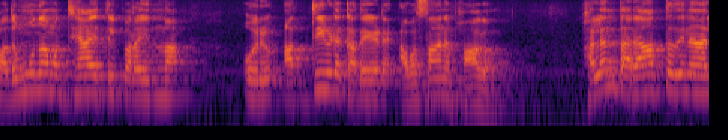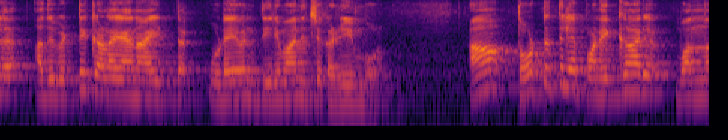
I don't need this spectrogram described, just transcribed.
പതിമൂന്നാം അധ്യായത്തിൽ പറയുന്ന ഒരു അത്തിയുടെ കഥയുടെ അവസാന ഭാഗം. ഫലം തരാത്തതിനാൽ അത് വെട്ടിക്കളയാനായിട്ട് ഉടയവൻ തീരുമാനിച്ചു കഴിയുമ്പോൾ ആ തോട്ടത്തിലെ പണിക്കാർ വന്ന്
